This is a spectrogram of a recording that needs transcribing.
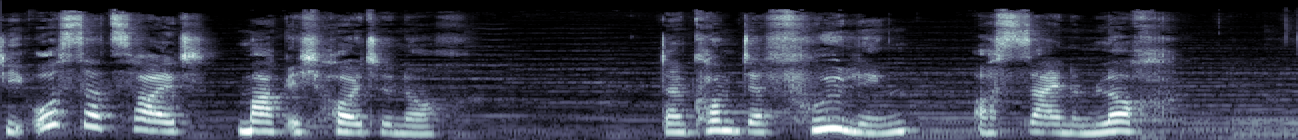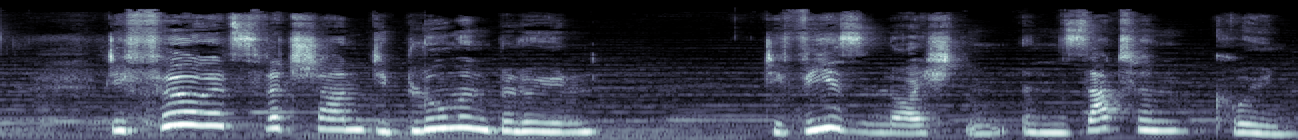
Die Osterzeit mag ich heute noch. Dann kommt der Frühling aus seinem Loch. Die Vögel zwitschern, die Blumen blühen, die Wiesen leuchten in sattem Grün.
